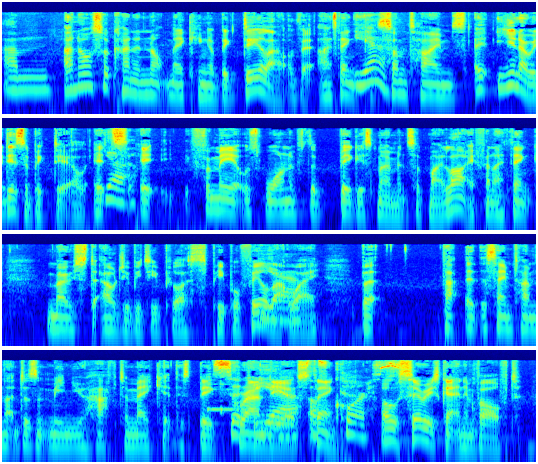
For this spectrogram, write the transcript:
um and also kind of not making a big deal out of it. I think Yeah. sometimes, it, you know, it is a big deal. It's Yeah. it, for me, it was one of the biggest moments of my life, and I think most LGBT plus people feel that way. But that at the same time, that doesn't mean you have to make it this big So- grandiose yeah, of course. Oh, Siri's getting involved.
